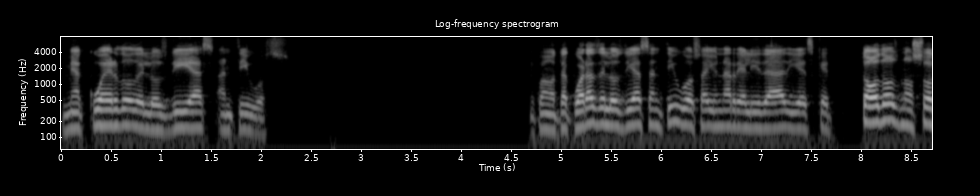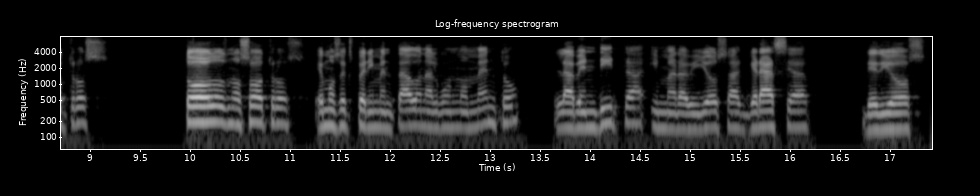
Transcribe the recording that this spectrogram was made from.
me acuerdo de los días antiguos. Y cuando te acuerdas de los días antiguos hay una realidad y es que todos nosotros, todos nosotros hemos experimentado en algún momento la bendita y maravillosa gracia de Dios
